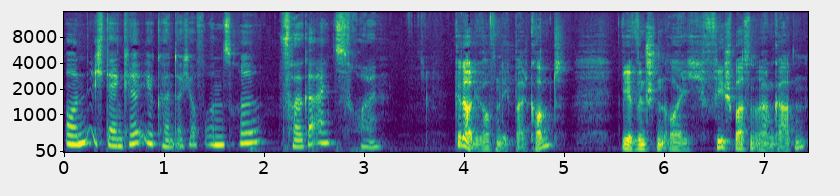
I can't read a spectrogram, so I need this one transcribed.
Und ich denke, ihr könnt euch auf unsere Folge 1 freuen. Genau, die hoffentlich bald kommt. Wir wünschen euch viel Spaß in eurem Garten.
